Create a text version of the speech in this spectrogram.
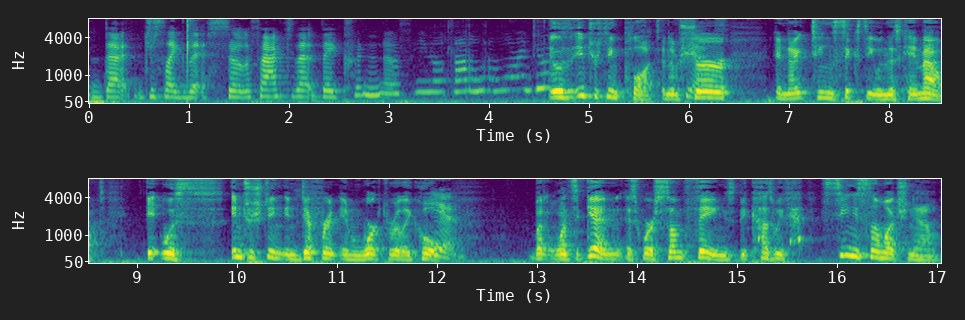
That just like this. So the fact that they couldn't have you know thought a little more into It It was an interesting plot, and I'm sure in 1960 when this came out, it was interesting and different and worked really cool. yeah But once again, it's where some things, because we've seen so much now,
